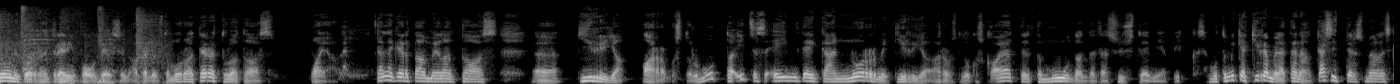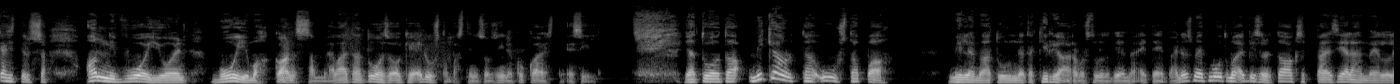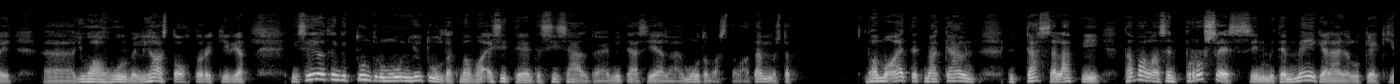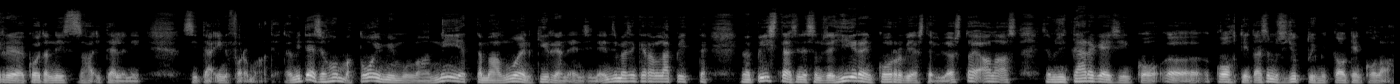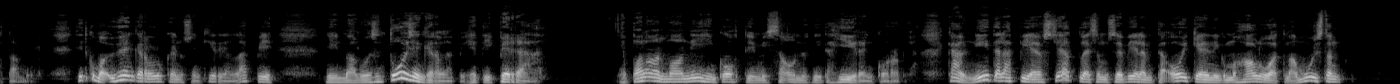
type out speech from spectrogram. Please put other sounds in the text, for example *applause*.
Jouni Korhonen Training Foundation Akademista. Moro tervetuloa taas pajalle. Tällä kertaa meillä on taas äh, kirja-arvostelu, mutta itse asiassa ei mitenkään normi kirja-arvostelu, koska ajattelin, että muutan tätä systeemiä pikkasen. Mutta mikä kirja meillä tänään on käsittelyssä? Meillä on käsittelyssä Anni Vuojoen Voima kanssamme. Ja laitetaan tuohon se oikein edustavasti, niin se on siinä koko ajan esille. Ja tuota, mikä on nyt tämä uusi tapa millä mä tuun näitä kirja-arvosteluita viemään eteenpäin. Jos menet muutama episodi taaksepäin, siellähän meillä oli äh, Juha Hulmin lihastohtorikirja, niin se ei jotenkin tuntunut mun jutulta, että mä vaan esittelen sisältöä ja mitä siellä on ja muuta vastaavaa tämmöistä. Vaan mä ajattelin, että mä käyn nyt tässä läpi tavallaan sen prosessin, miten meikäläinen lukee kirjoja ja koitan niistä saada itselleni sitä informaatiota. Ja miten se homma toimii mulla on niin, että mä luen kirjan ensin ensimmäisen kerran läpi ja mä pistän sinne semmoisen hiiren korvia sitten ylös tai alas semmoisiin tärkeisiin ko- ö, kohtiin tai semmoisiin juttuihin, mitkä oikein kolahtaa mulle. Sitten kun mä yhden kerran lukenut sen kirjan läpi, niin mä luen sen toisen kerran läpi heti perään. Ja palaan vaan niihin kohtiin, missä on nyt niitä hiirenkorvia. Käyn niitä läpi ja jos sieltä tulee semmoisia vielä, mitä oikein niin kuin mä haluan, että mä muistan,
